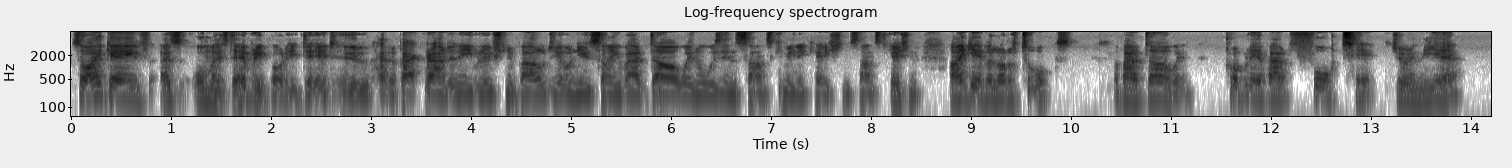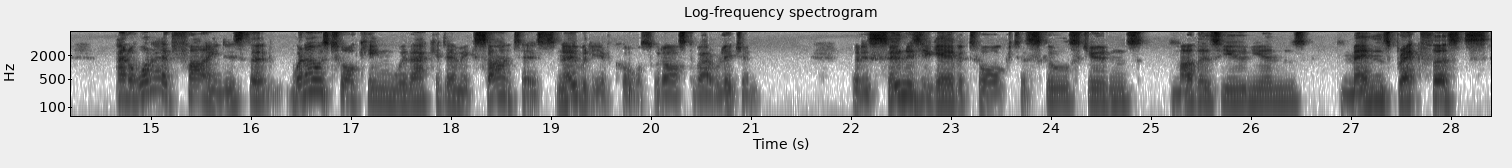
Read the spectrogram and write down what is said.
so i gave as almost everybody did who had a background in evolutionary biology or knew something about darwin or was in science communication science education i gave a lot of talks about darwin probably about 40 during the year and what I'd find is that when I was talking with academic scientists, nobody, of course, would ask about religion. But as soon as you gave a talk to school students, mothers' unions, men's breakfasts,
